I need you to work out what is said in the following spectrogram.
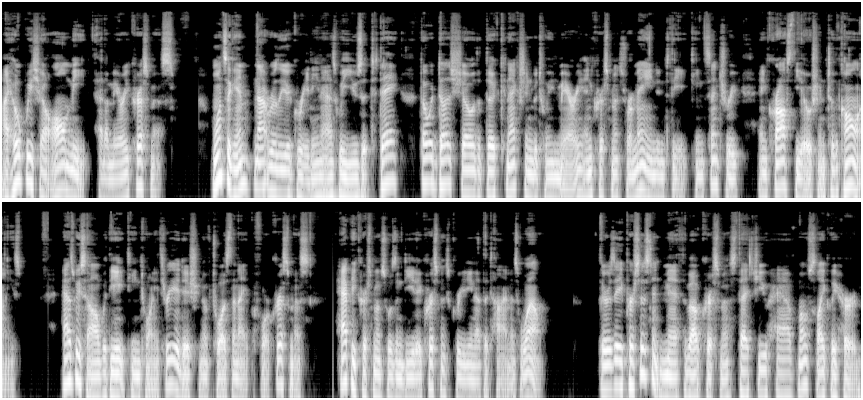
I hope we shall all meet at a Merry Christmas. Once again, not really a greeting as we use it today, though it does show that the connection between Merry and Christmas remained into the 18th century and crossed the ocean to the colonies. As we saw with the 1823 edition of Twas the Night Before Christmas, Happy Christmas was indeed a Christmas greeting at the time as well. There is a persistent myth about Christmas that you have most likely heard.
